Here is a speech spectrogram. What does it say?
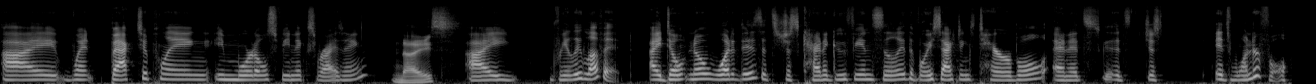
I went back to playing Immortals Fenyx Rising. Nice. I really love it. I don't know what it is. It's just kind of goofy and silly. The voice acting's terrible, and it's it's just it's wonderful.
